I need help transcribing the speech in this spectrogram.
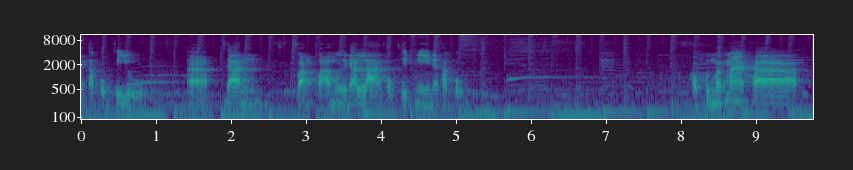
นะครับผมที่อยู่ด้านฝั่งขวามือด้านล่างของคลิปนี้นะครับผม ขอบคุณมาก ๆ ครับ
